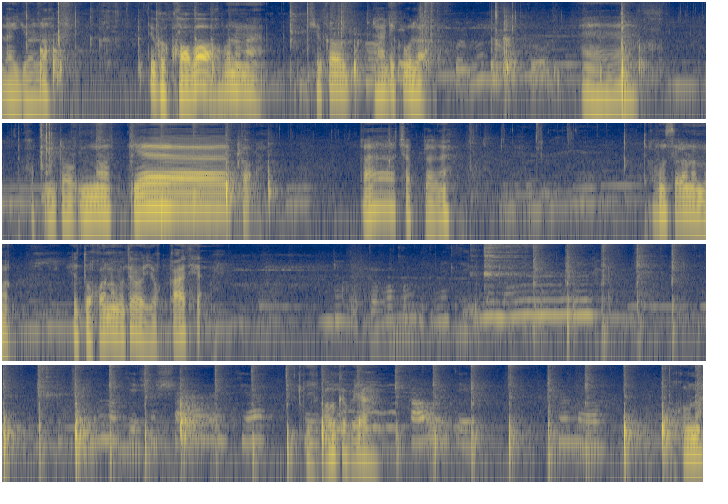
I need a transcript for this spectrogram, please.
ไหลอยู่ล่อตัวก็ขอบอกเขาพูดมาเชื่อก็ทานได้กูละ của nó ra cô เออ có cái bây giờ à? chị. Không nào.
